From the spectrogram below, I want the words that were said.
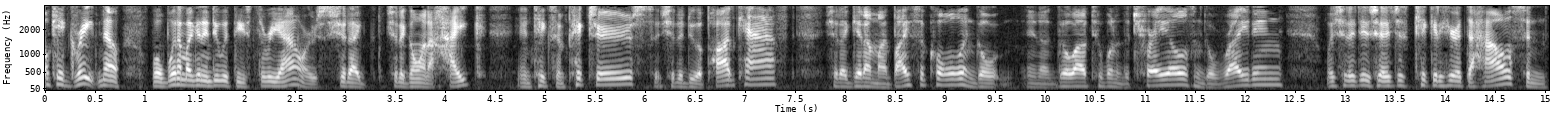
okay, great. Now, well, what am I going to do with these three hours? Should I should I go on a hike and take some pictures? Should I do a podcast? Should I get on my bicycle and go you know go out to one of the trails and go riding? What should I do? Should I just kick it here at the house and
